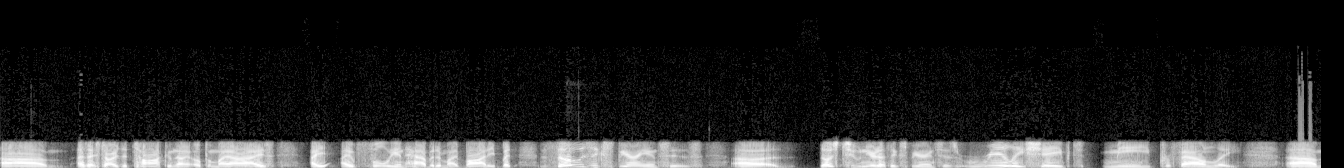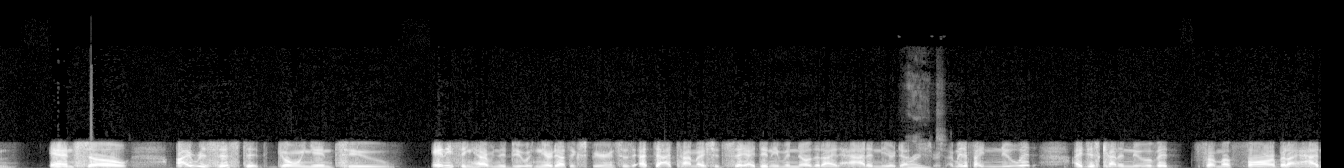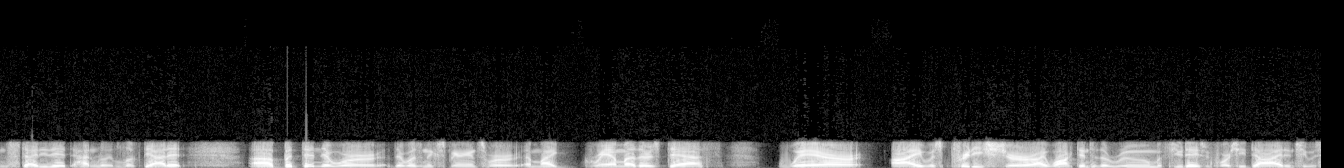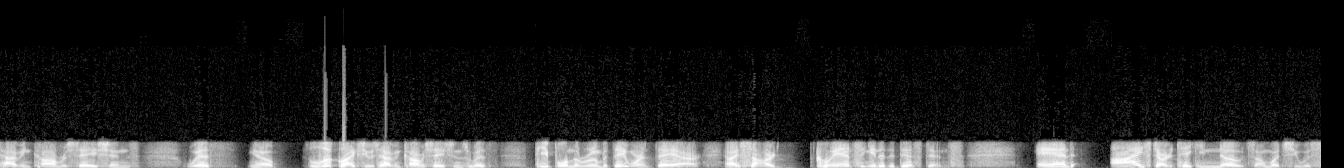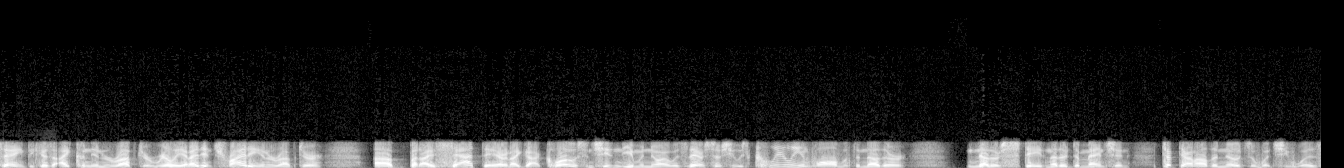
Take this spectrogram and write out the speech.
um, as I started to talk and then I opened my eyes, I, I fully inhabited my body. But those experiences, uh, those two near death experiences, really shaped me profoundly. Um, and so I resisted going into anything having to do with near death experiences. At that time, I should say, I didn't even know that I'd had a near death Right. experience. I mean, if I knew it, I just kind of knew of it from afar, but I hadn't studied it, hadn't really looked at it. Uh, but then there were there was an experience where at my grandmother's death, where I was pretty sure I walked into the room a few days before she died, and she was having conversations with, you know, looked like she was having conversations with people in the room, but they weren't there. And I saw her glancing into the distance, and I started taking notes on what she was saying because I couldn't interrupt her really, and I didn't try to interrupt her. Uh, but I sat there and I got close, and she didn't even know I was there. So she was clearly involved with another another state, another dimension took down all the notes of what she was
